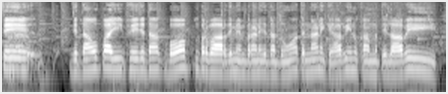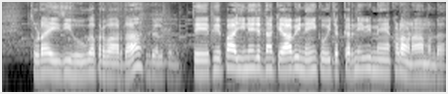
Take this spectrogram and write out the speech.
ਤੇ ਜਿੱਦਾਂ ਉਹ ਭਾਜੀ ਫੇ ਜਿੱਦਾਂ ਬਹੁਤ ਪਰਿਵਾਰ ਦੇ ਮੈਂਬਰਾਂ ਨੇ ਜਿੱਦਾਂ ਦੋਵਾਂ ਤਿੰਨਾਂ ਨੇ ਕਿਹਾ ਵੀ ਇਹਨੂੰ ਕੰਮ ਤੇ ਲਾ ਵੀ ਥੋੜਾ ਈਜ਼ੀ ਹੋਊਗਾ ਪਰਿਵਾਰ ਦਾ। ਬਿਲਕੁਲ। ਤੇ ਫੇ ਭਾਜੀ ਨੇ ਜਿੱਦਾਂ ਕਿਹਾ ਵੀ ਨਹੀਂ ਕੋਈ ਚੱਕਰ ਨਹੀਂ ਵੀ ਮੈਂ ਖੜਾਉਣਾ ਆ ਮੁੰਡਾ।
